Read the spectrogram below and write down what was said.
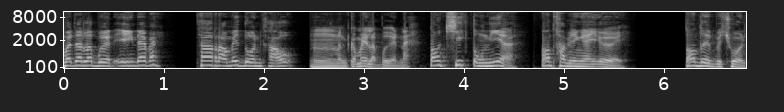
มันจะระเบิดเองได้ไหม ถ้าเราไม่โดนเขาอืมมันก็ไม่ระเบิดนะต้องคลิกตรงนี้อะต้องทำยังไงเอ่ย ต้องเดินไปชน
